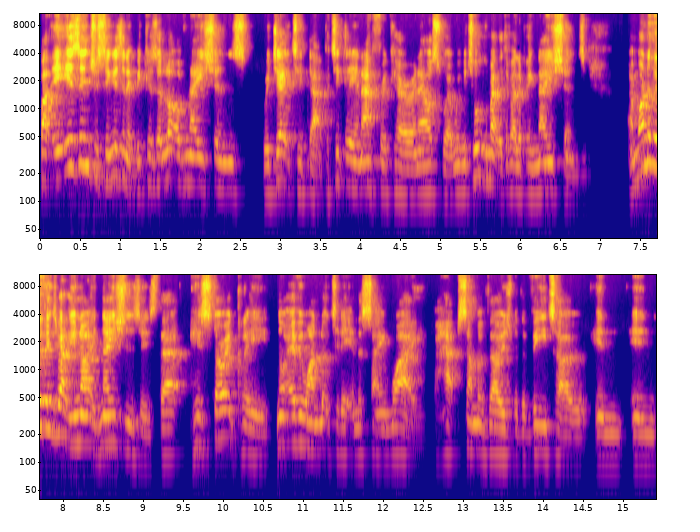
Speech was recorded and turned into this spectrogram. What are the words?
But it is interesting, isn't it? Because a lot of nations rejected that, particularly in Africa and elsewhere. We were talking about the developing nations. And one of the things about the United Nations is that historically, not everyone looked at it in the same way. Perhaps some of those with the veto in, in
